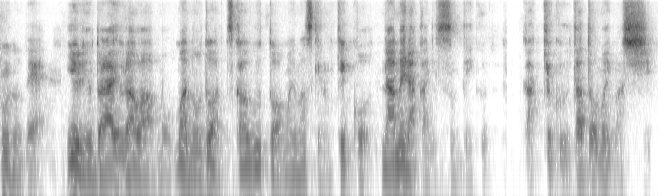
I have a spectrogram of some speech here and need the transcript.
思うので、有利のドライフラワーも、まあ、喉は使うとは思いますけど、結構滑らかに進んでいく楽曲だと思いますし、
